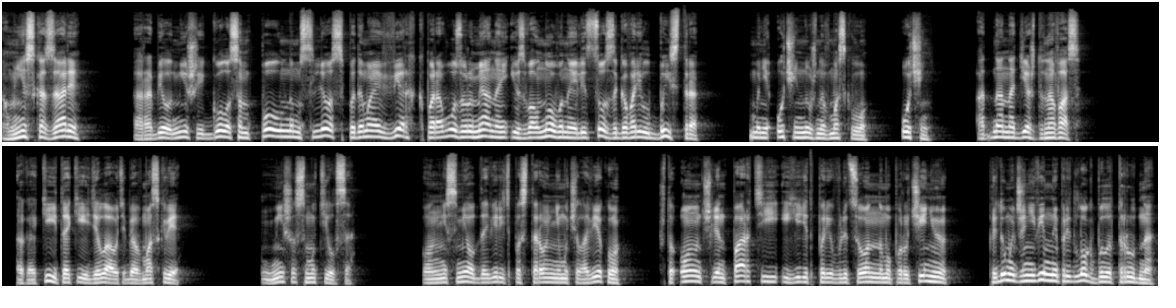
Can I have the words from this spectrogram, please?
А мне сказали... Оробел Миша и голосом, полным слез, подымая вверх к паровозу румяное и взволнованное лицо, заговорил быстро — мне очень нужно в Москву. Очень. Одна надежда на вас». «А какие такие дела у тебя в Москве?» Миша смутился. Он не смел доверить постороннему человеку, что он член партии и едет по революционному поручению. Придумать же невинный предлог было трудно.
